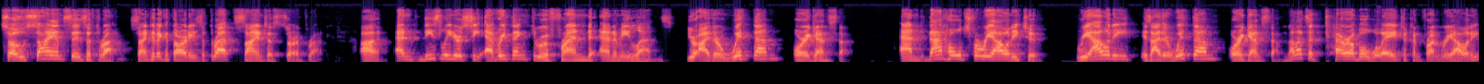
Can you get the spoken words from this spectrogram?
So science is a threat. Scientific authority is a threat. Scientists are a threat. Uh, and these leaders see everything through a friend enemy lens. You're either with them or against them. And that holds for reality too. Reality is either with them or against them. Now, that's a terrible way to confront reality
